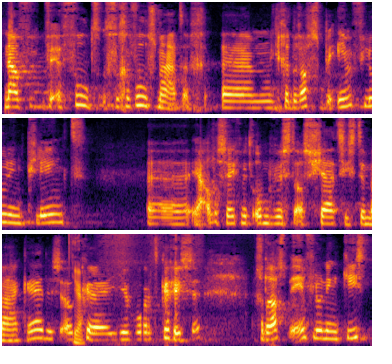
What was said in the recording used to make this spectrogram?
Nou, voelt gevoelsmatig. Um, gedragsbeïnvloeding klinkt. ja, alles heeft met onbewuste associaties te maken. Hè? Dus ook ja. je woordkeuze gedragsbeïnvloeding kiest,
